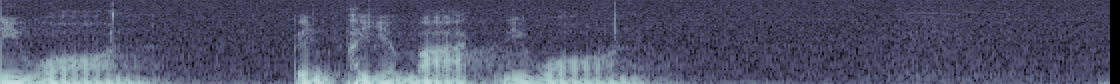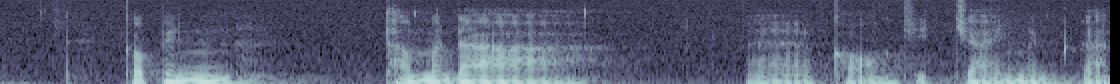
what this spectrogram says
นิวรณ์เป็นพยาบาทนิวรณ์ก็เป็นธรรมดาของจิตใจเหมือนกัน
